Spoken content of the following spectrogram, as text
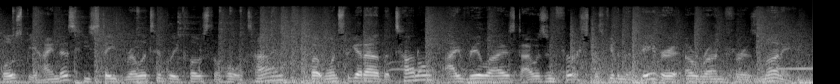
close behind us. He stayed relatively close the whole time, but once we got out of the tunnel, I realized I was in first. Was giving the favorite a run for his money.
